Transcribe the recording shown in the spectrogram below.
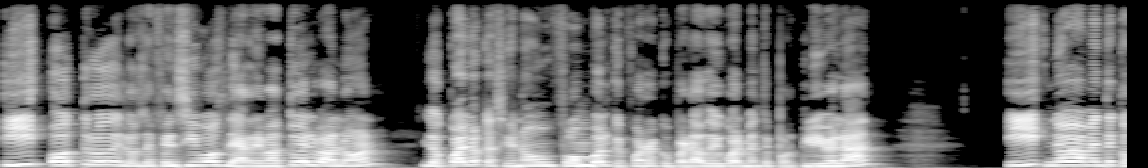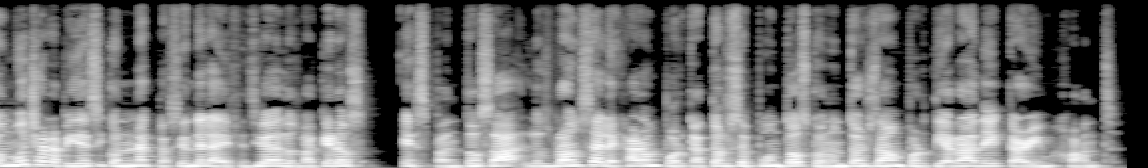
y otro de los defensivos le arrebató el balón, lo cual ocasionó un fumble que fue recuperado igualmente por Cleveland. Y nuevamente con mucha rapidez y con una actuación de la defensiva de los Vaqueros espantosa, los Browns se alejaron por 14 puntos con un touchdown por tierra de Karim Hunt.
